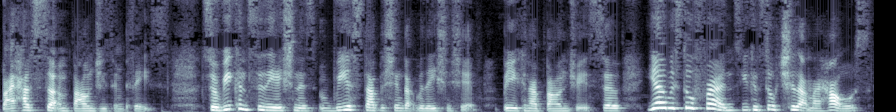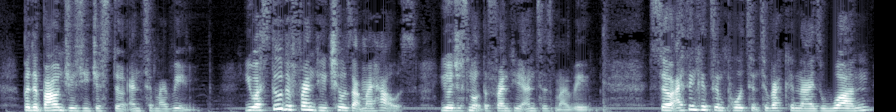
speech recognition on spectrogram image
but I have certain boundaries in place. So reconciliation is re-establishing that relationship, but you can have boundaries. So yeah, we're still friends. You can still chill at my house, but the boundaries you just don't enter my room. You are still the friend who chills at my house. You're just not the friend who enters my room. So I think it's important to recognize one,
